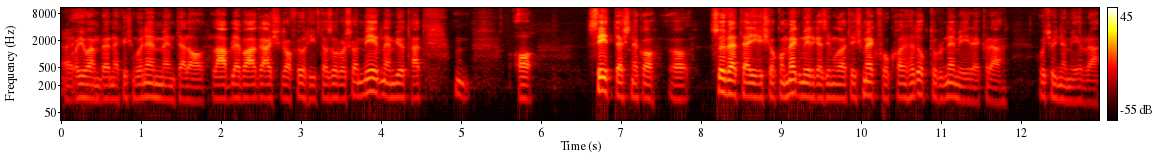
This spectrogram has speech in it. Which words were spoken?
a jó embernek, és amikor nem ment el a láblevágásra, fölhívta az orvos, hogy miért nem jött, hát a széttesnek a, a szövetei, és akkor megmérgezi magát, és meg fog halni. Hát doktor nem érek rá. Hogy, hogy nem ér rá?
